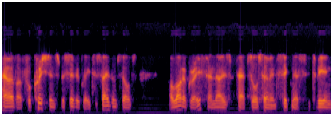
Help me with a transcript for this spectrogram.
However, for Christians specifically, to save themselves a lot of grief and those perhaps also in sickness, to be in,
